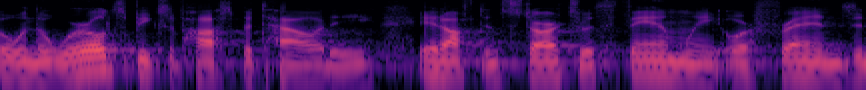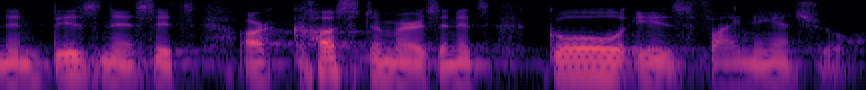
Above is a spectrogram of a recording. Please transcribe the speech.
But when the world speaks of hospitality, it often starts with family or friends, and in business, it's our customers, and its goal is financial.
